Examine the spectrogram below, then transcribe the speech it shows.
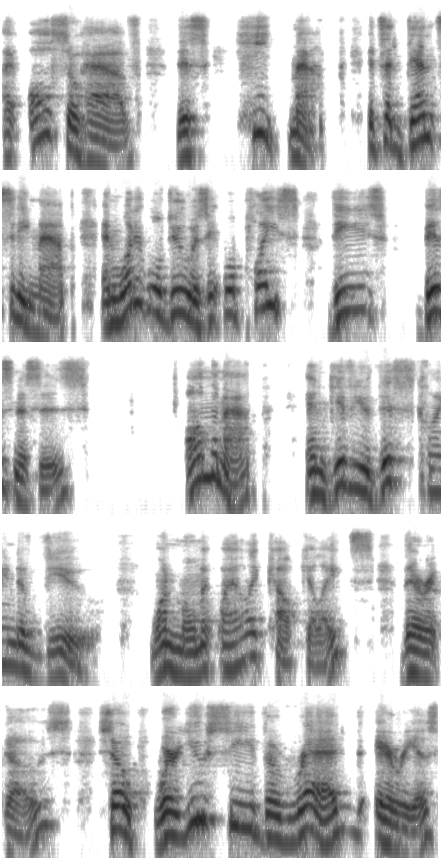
I also have this heat map. It's a density map. And what it will do is it will place these businesses on the map and give you this kind of view. One moment while it calculates, there it goes. So where you see the red areas,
